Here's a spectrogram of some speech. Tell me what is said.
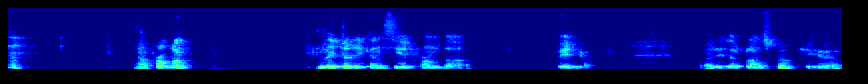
Hmm. No problem. Later you can see it from the video. Where is your class group? Here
